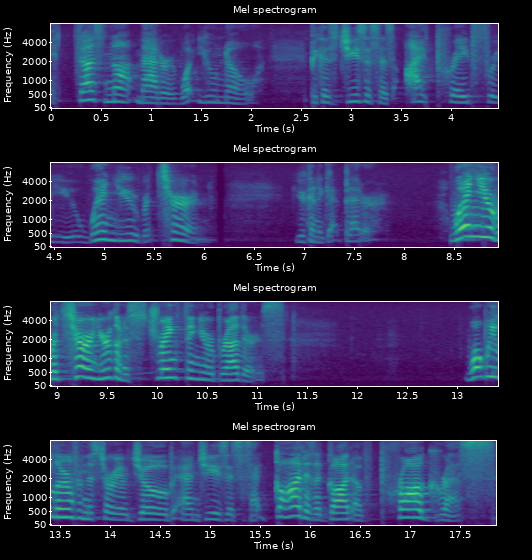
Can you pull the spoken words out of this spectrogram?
It does not matter what you know because Jesus says, I prayed for you. When you return, you're going to get better. When you return, you're going to strengthen your brothers. What we learn from the story of Job and Jesus is that God is a God of progress.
